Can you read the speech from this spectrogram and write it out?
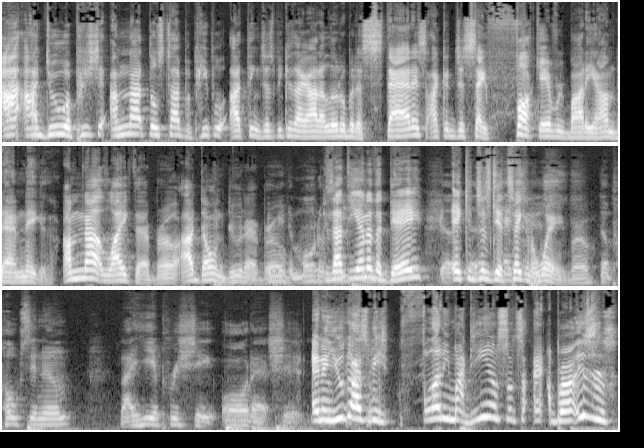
I, I do appreciate I'm not those type of people. I think just because I got a little bit of status, I could just say fuck everybody, I'm that nigga. I'm not like that, bro. I don't do that, bro. Because at the end of the day, the- it could just get taken away, bro. The posting him, like he appreciate all that shit. And then you guys be flooding my DMs sometimes, eh, bro. It's just,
